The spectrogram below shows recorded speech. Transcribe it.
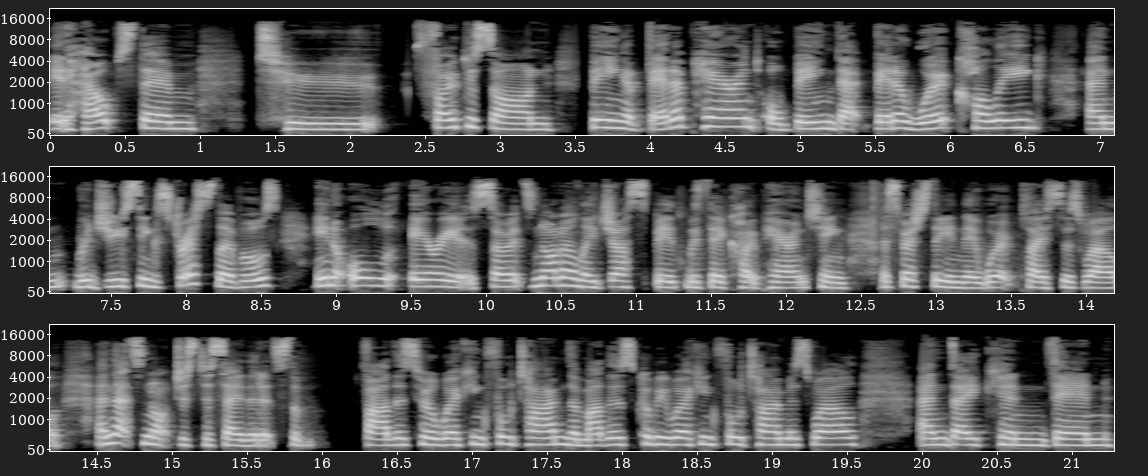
It helps them to focus on being a better parent or being that better work colleague and reducing stress levels in all areas. So it's not only just with their co-parenting, especially in their workplace as well. And that's not just to say that it's the fathers who are working full time, the mothers could be working full time as well. And they can then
